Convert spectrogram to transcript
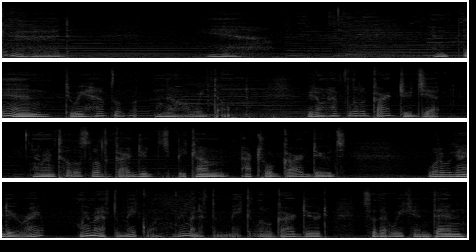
Good. Yeah. And then, do we have the... No, we don't. We don't have the little guard dudes yet. And until those little guard dudes become actual guard dudes, what are we going to do, right? We might have to make one. We might have to make a little guard dude so that we can then...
